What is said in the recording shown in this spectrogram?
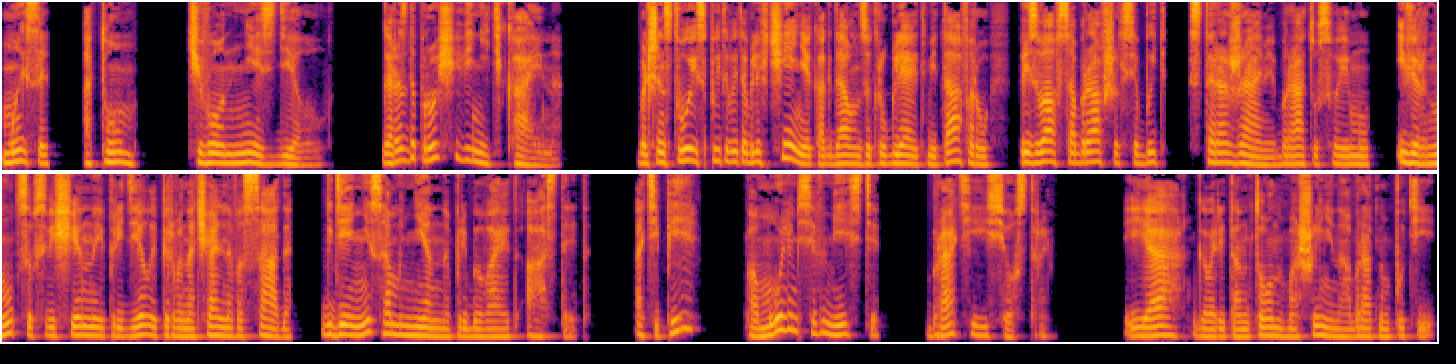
мысль о том, чего он не сделал. Гораздо проще винить Каина. Большинство испытывает облегчение, когда он закругляет метафору, призвав собравшихся быть сторожами брату своему и вернуться в священные пределы первоначального сада, где, несомненно, пребывает Астрид. А теперь помолимся вместе, братья и сестры. «Я», — говорит Антон в машине на обратном пути,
